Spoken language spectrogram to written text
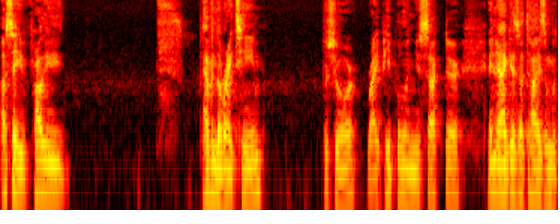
I say probably having the right team for sure, right people in your sector, and I guess that ties in with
